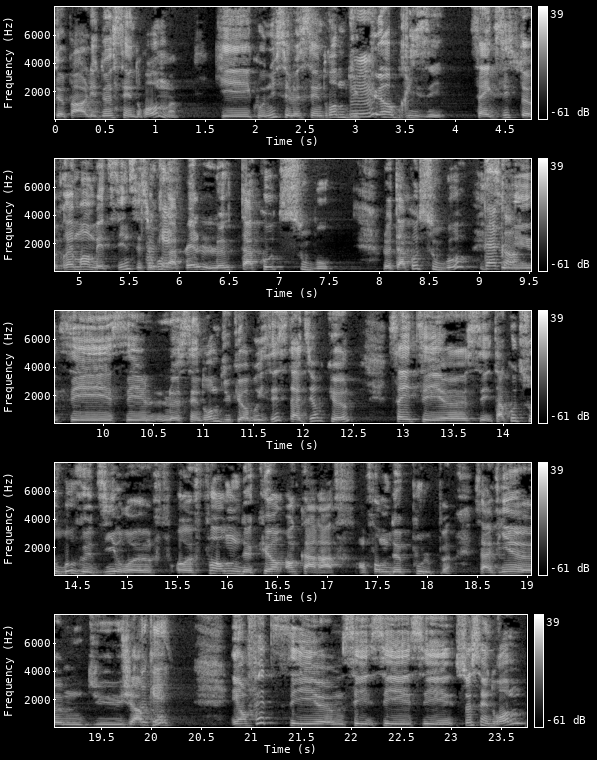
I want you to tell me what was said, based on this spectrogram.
te, parler d'un syndrome qui est connu c'est le syndrome du mmh. cœur brisé. Ça existe vraiment en médecine c'est ce qu'on appelle le Takotsubo le Takotsubo, c'est c'est le syndrome du cœur brisé, c'est-à-dire que ça a été euh, Takotsubo veut dire euh, euh, forme de cœur en carafe, en forme de poulpe. Ça vient euh, du Japon. Et en fait, c'est c'est c'est ce syndrome,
